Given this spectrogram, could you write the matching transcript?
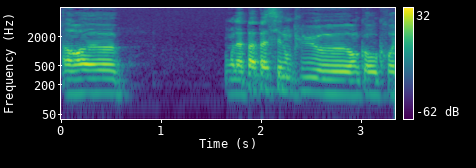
Alors, on l'a pas passé non plus euh, encore au.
